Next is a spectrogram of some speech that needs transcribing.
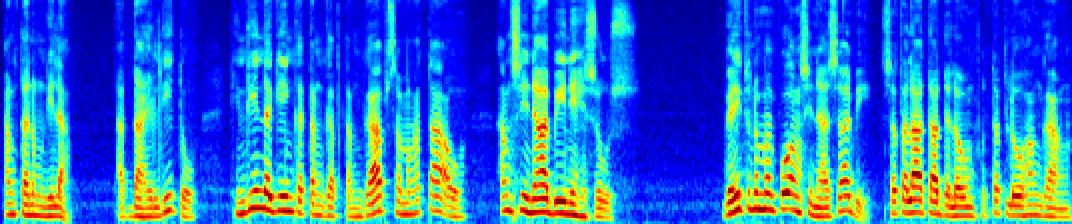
ang tanong nila. At dahil dito, hindi naging katanggap-tanggap sa mga tao ang sinabi ni Jesus. Ganito naman po ang sinasabi sa talata 23 hanggang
